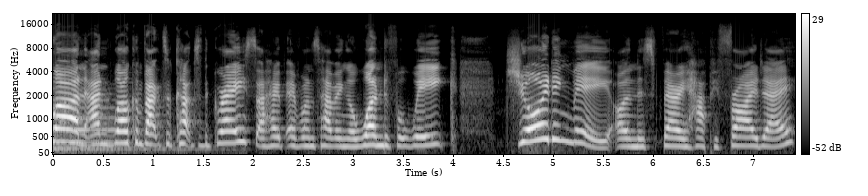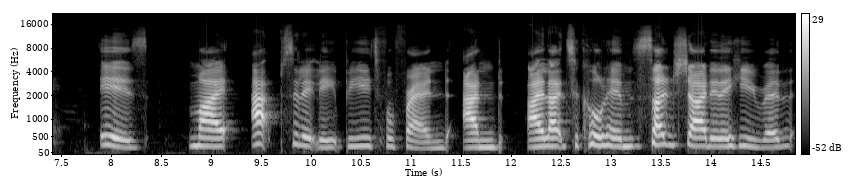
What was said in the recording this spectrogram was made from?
Everyone, and welcome back to Cut to the Grace. I hope everyone's having a wonderful week. Joining me on this very happy Friday is my absolutely beautiful friend, and I like to call him Sunshine in a Human,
